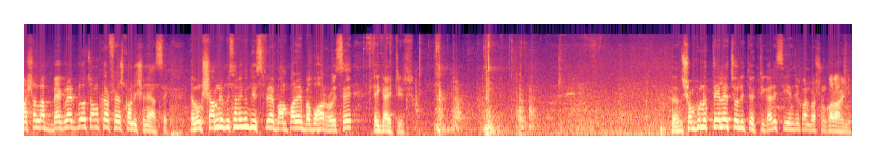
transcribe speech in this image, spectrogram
মাসাল্লাহ ব্যাকলাইটগুলো চমৎকার ফ্রেশ কন্ডিশনে আছে। এবং সামনে পিছনে কিন্তু স্প্রে বাম্পারের ব্যবহার রয়েছে এই গাড়িটির। সম্পূর্ণ তেলে চলিত একটি গাড়ি সিএনজি কনভার্সন করা হয়নি।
